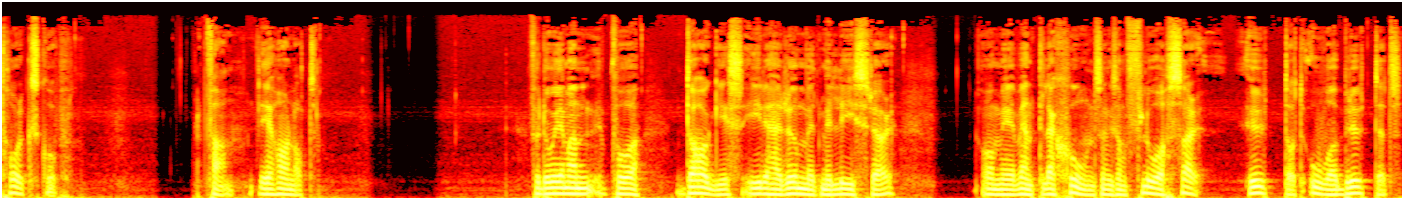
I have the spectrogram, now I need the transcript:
Torkskåp. Fan, det har något. För då är man på dagis i det här rummet med lysrör och med ventilation som liksom flåsar utåt oavbrutet.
